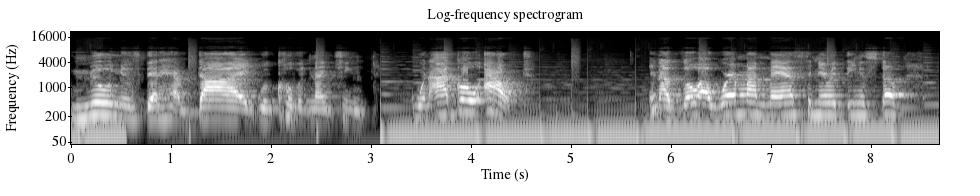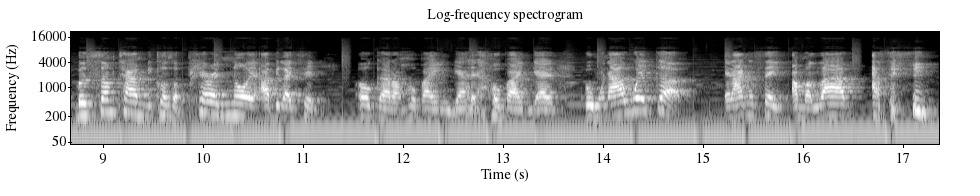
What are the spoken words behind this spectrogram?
millions that have died with COVID nineteen. When I go out, and although I wear my mask and everything and stuff, but sometimes because of paranoia, I'll be like saying oh God, I hope I ain't got it. I hope I ain't got it. But when I wake up and I can say I'm alive, I say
